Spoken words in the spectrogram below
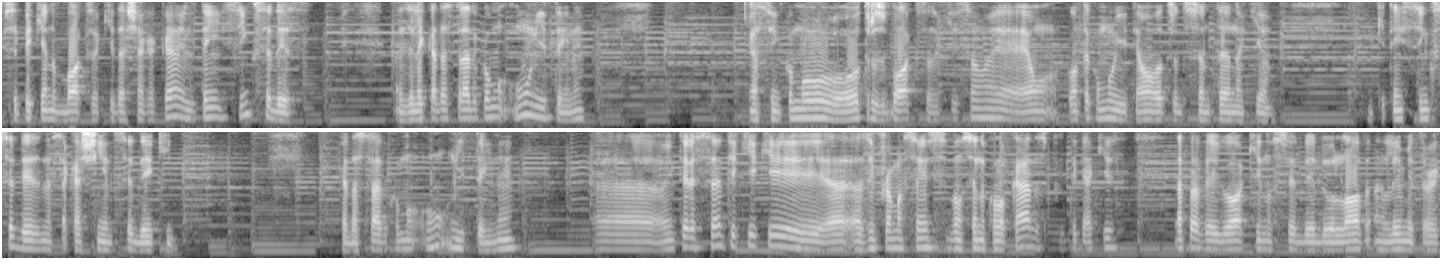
esse pequeno box aqui da Chaka Khan, ele tem 5 CDs. Mas ele é cadastrado como um item, né? Assim como outros boxes aqui são é, é um, conta como item, é outro do Santana aqui, ó. Aqui tem 5 CDs nessa caixinha de CD aqui cadastrado como um item, né? Uh, o interessante aqui é que as informações vão sendo colocadas, porque aqui dá para ver igual aqui no CD do Love Unlimited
